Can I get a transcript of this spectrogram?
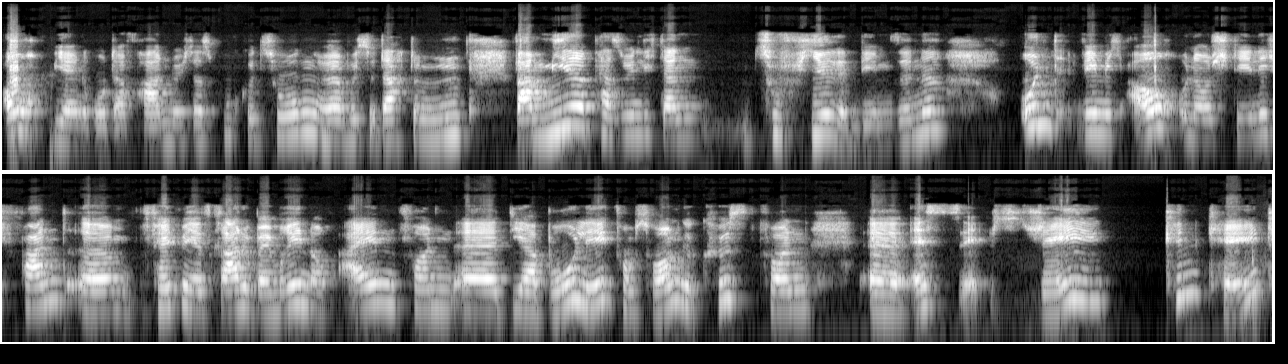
auch wie ein roter Faden durch das Buch gezogen, äh, wo ich so dachte, hm, war mir persönlich dann zu viel in dem Sinne. Und wem ich auch unausstehlich fand, ähm, fällt mir jetzt gerade beim Reden auch ein, von äh, Diabolik, vom Swan geküsst, von äh, S.J. Kincaid.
